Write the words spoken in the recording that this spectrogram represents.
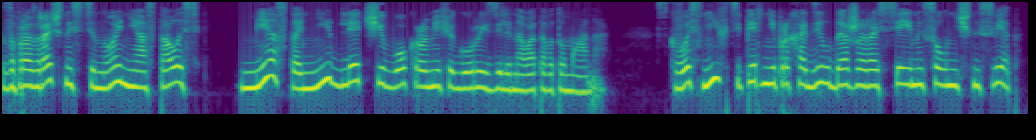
за прозрачной стеной не осталось места ни для чего, кроме фигуры зеленоватого тумана. Сквозь них теперь не проходил даже рассеянный солнечный свет —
